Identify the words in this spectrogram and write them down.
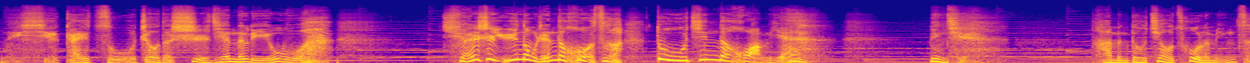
那些该诅咒的世间的礼物啊，全是愚弄人的货色，镀金的谎言，并且他们都叫错了名字，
